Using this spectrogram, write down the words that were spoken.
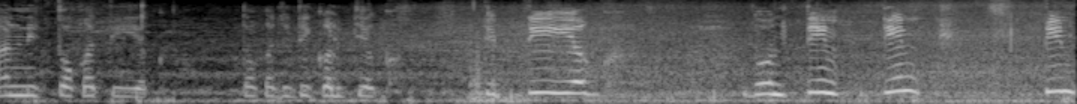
आणि तोका ती एक. तोकाची ती तिकडची एक. ती ती एक दोन तीन तीन तीन.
